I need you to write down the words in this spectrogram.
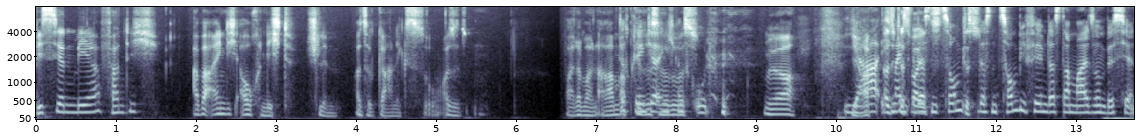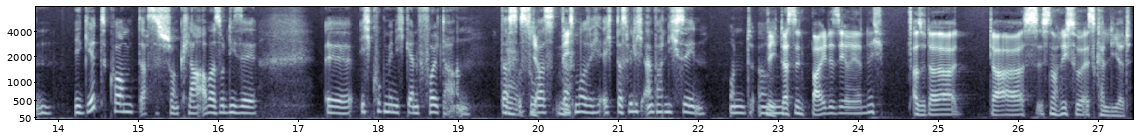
bisschen mehr, fand ich, aber eigentlich auch nicht schlimm. Also gar nichts so. Also war da mal ein Arm das abgerissen oder sowas. Ja. Ja, ja ich also meine, das, das, ein das, das ist ein Zombie-Film, dass da mal so ein bisschen Igitt kommt, das ist schon klar. Aber so diese, äh, ich gucke mir nicht gern Folter an. Das hm, ist sowas, ja, nee. das muss ich echt, das will ich einfach nicht sehen. Und, ähm, nee, das sind beide Serien nicht. Also da, das ist noch nicht so eskaliert.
